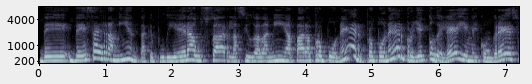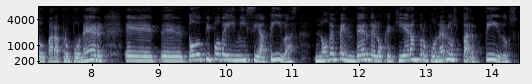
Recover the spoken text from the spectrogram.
de, de, esa herramienta que pudiera usar la ciudadanía para proponer, proponer proyectos de ley en el Congreso, para proponer eh, eh, todo tipo de iniciativas, no depender de lo que quieran proponer los partidos.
